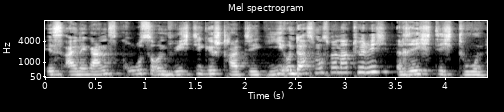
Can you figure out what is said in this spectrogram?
ist eine ganz große und wichtige Strategie und das muss man natürlich richtig tun.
